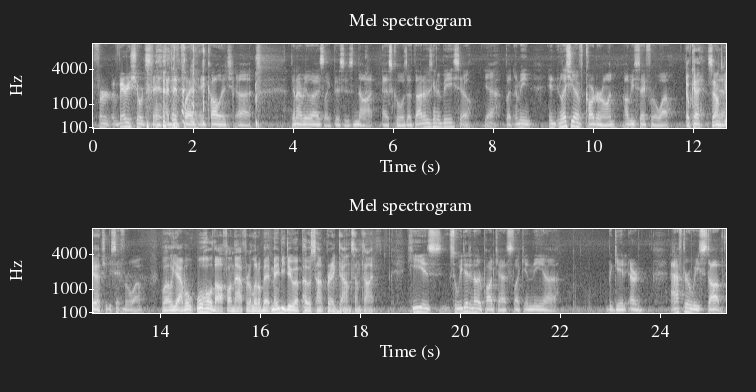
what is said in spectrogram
for a very short stint. I did play at college. Uh, then I realized like this is not as cool as I thought it was going to be. So yeah, but I mean, in, unless you have Carter on, I'll be safe for a while. Okay, sounds Yeah, good. Should be safe for a while. Well, yeah, we'll we'll hold off on that for a little bit. Maybe do a post hunt breakdown sometime. He is. So we did another podcast like in the uh, begin or after we stopped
